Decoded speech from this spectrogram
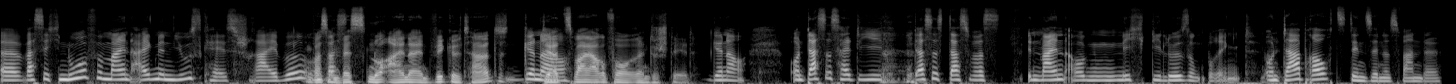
äh, was ich nur für meinen eigenen Use Case schreibe. Was, was am besten nur einer entwickelt hat, genau. der zwei Jahre vor Rente steht. Genau. Und das ist halt die, das ist das, was in meinen Augen nicht die Lösung bringt. Und da braucht es den Sinneswandel.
